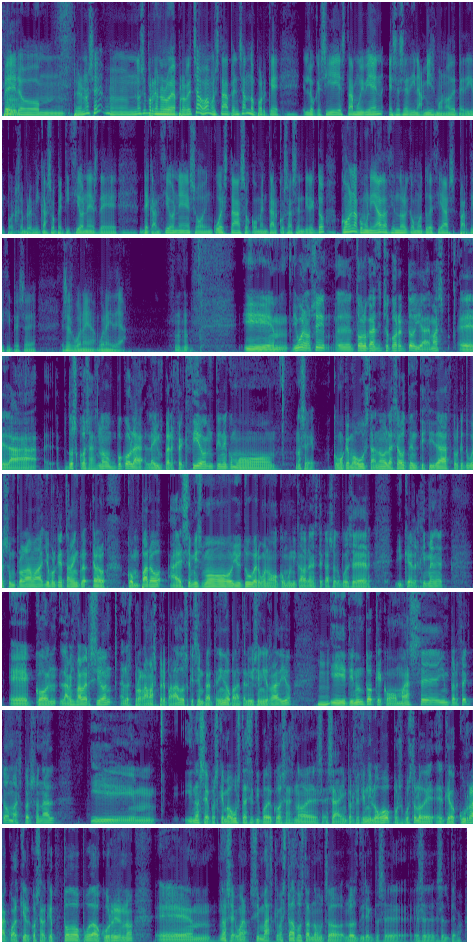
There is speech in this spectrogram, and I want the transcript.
Pero, mm, pero no sé, mm, no sé por qué no lo he aprovechado, vamos, estaba pensando, porque lo que sí está muy bien es ese dinamismo, ¿no? De pedir, por ejemplo, en mi caso, peticiones de, de canciones o encuestas o comentar cosas en directo con la comunidad, haciéndole, como tú decías, partícipes. esa es buena, buena idea. Y, y, bueno, sí, eh, todo lo que has dicho correcto y además eh, la, dos cosas, ¿no? Un poco la, imperfección tiene como, no sé, como que me gusta, ¿no? Esa autenticidad, porque tú ves un programa, yo porque también, claro, comparo a ese mismo youtuber, bueno, o comunicador en este caso, que puede ser Iker Jiménez, eh, con la misma versión en los programas preparados que siempre ha tenido para televisión y radio, y tiene un toque como más eh, imperfecto, más personal, y, y no sé, pues que me gusta ese tipo de cosas, ¿no? Es, esa imperfección. Y luego, por supuesto, lo de el que ocurra cualquier cosa, el que todo pueda ocurrir, ¿no? Eh, no sé, bueno, sin más, que me están gustando mucho los directos, eh, ese es el tema.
